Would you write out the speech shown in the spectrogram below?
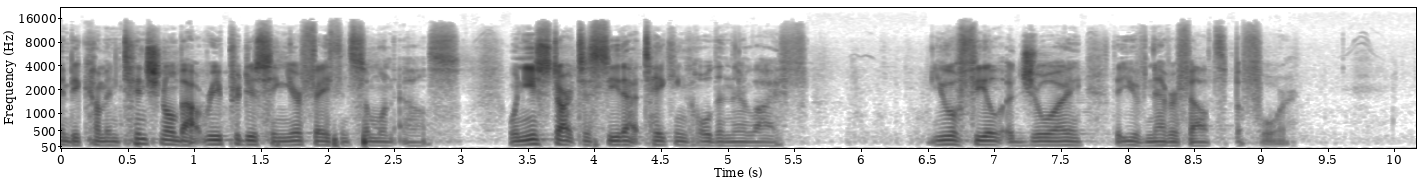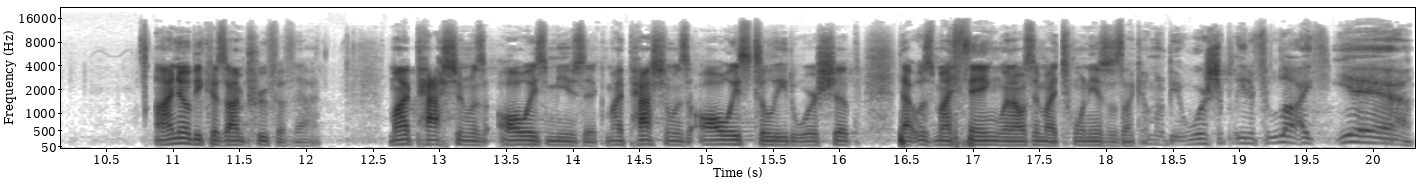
and become intentional about reproducing your faith in someone else, when you start to see that taking hold in their life, you will feel a joy that you've never felt before. I know because I'm proof of that. My passion was always music. My passion was always to lead worship. That was my thing when I was in my 20s. I was like, I'm gonna be a worship leader for life. Yeah.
